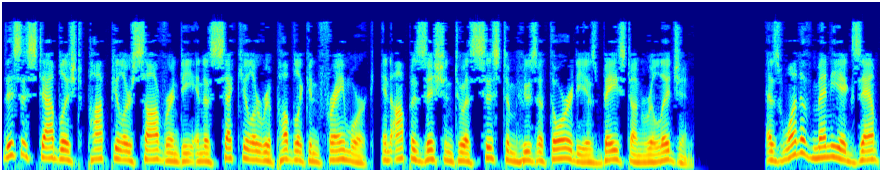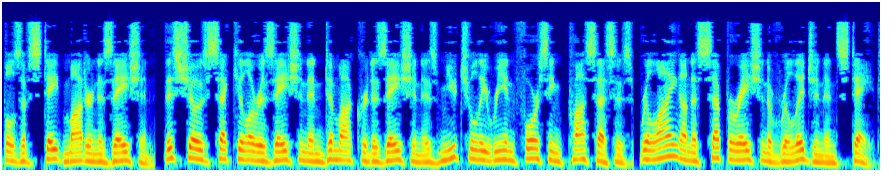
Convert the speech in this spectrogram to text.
This established popular sovereignty in a secular republican framework, in opposition to a system whose authority is based on religion. As one of many examples of state modernization, this shows secularization and democratization as mutually reinforcing processes, relying on a separation of religion and state.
